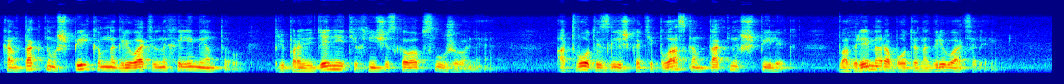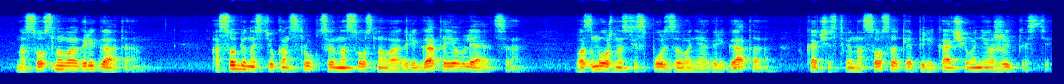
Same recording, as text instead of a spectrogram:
к контактным шпилькам нагревательных элементов – при проведении технического обслуживания, отвод излишка тепла с контактных шпилек во время работы нагревателей, насосного агрегата. Особенностью конструкции насосного агрегата является возможность использования агрегата качестве насоса для перекачивания жидкости,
